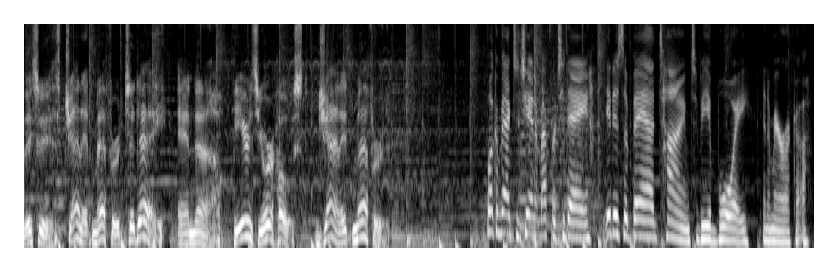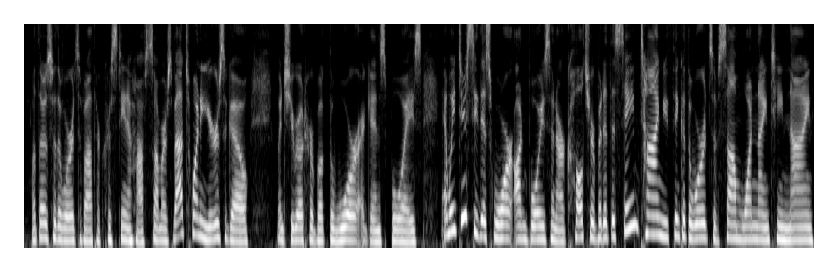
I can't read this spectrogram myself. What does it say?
This is Janet Mefford Today. And now, here's your host, Janet Mefford. Welcome back to Janet Mefford today. It is a bad time to be a boy in America. Well, those are the words of author Christina Hoff Sommers about 20 years ago when she wrote her book, The War Against Boys. And we do see this war on boys in our culture, but at the same time, you think of the words of Psalm 119.9,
